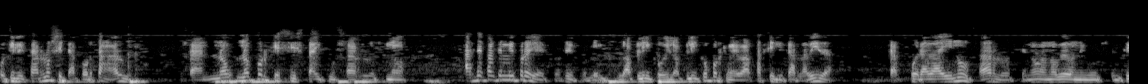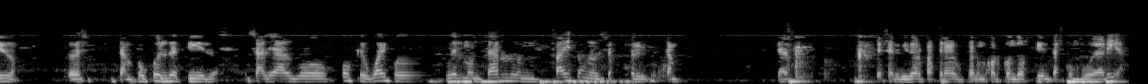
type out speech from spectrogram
utilizarlos si te aportan algo. O sea, no, no porque exista hay que usarlos, no. ¿Hace falta en mi proyecto? Sí, pues lo, aplico y lo aplico porque me va a facilitar la vida. O sea, fuera de ahí no usarlos, que no, no veo ningún sentido. Entonces, tampoco es decir, sale algo, oh, qué guay, poder montarlo en Python, de servidor para hacer algo que a lo mejor con 200 combudearía.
